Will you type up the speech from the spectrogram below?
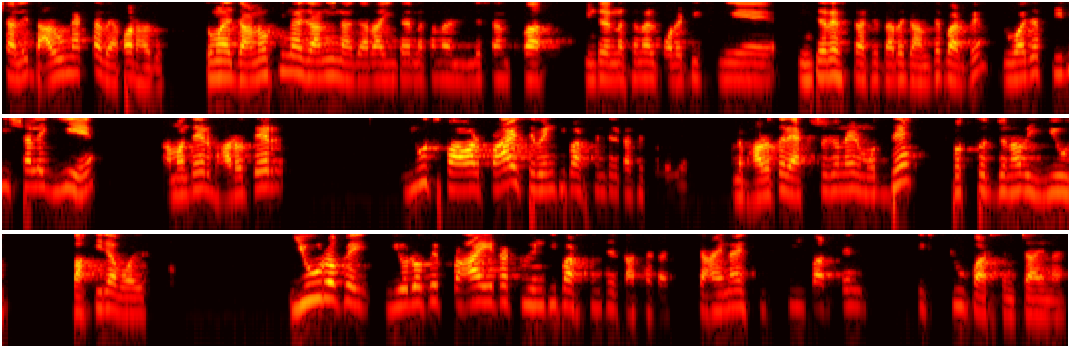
সালে দারুণ একটা ব্যাপার হবে। তোমরা জানো কি না জানি না, যারা ইন্টারন্যাশনাল রিলেশনস বা ইন্টারন্যাশনাল পলিটিক্স নিয়ে ইন্টারেস্ট আছে তারা জানতে পারবে। দু সালে গিয়ে আমাদের ভারতের ইউথ পাওয়ার প্রায় সেভেন্টি পার্সেন্টের কাছে চলে যাবে মানে ভারতের একশো জনের মধ্যে সত্তর জন হবে ইউথ বাকিরা বয়স্ক। ইউরোপে ইউরোপে প্রায় এটা টোয়েন্টি পার্সেন্টের কাছাকাছি। চায়নায় sixty percent sixty two percent চায়নায়।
